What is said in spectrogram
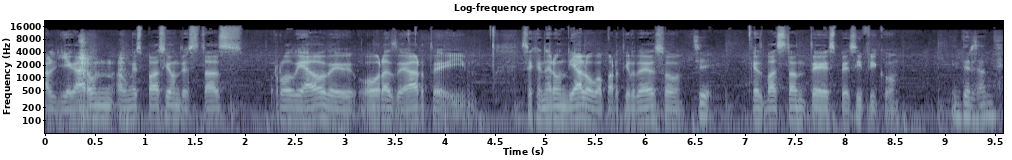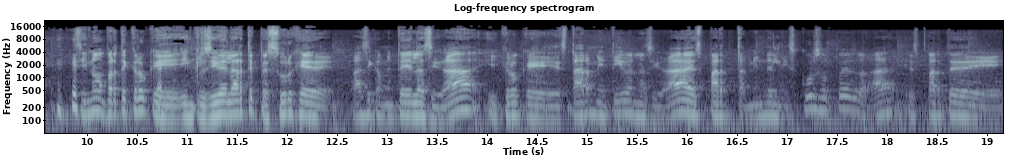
al llegar a un, a un espacio donde estás rodeado de obras de arte y se genera un diálogo a partir de eso, sí. que es bastante específico. Interesante. Sí, no, aparte creo que inclusive el arte pues surge básicamente de la ciudad y creo que estar metido en la ciudad es parte también del discurso, pues, ¿verdad? Es parte de,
